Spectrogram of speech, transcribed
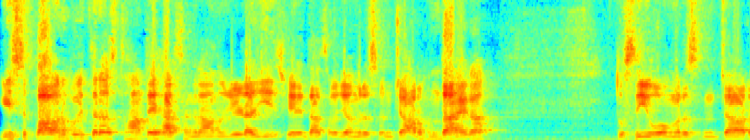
ਇਸ ਪਾਵਨ ਪਵਿੱਤਰ ਸਥਾਨ ਤੇ ਹਰ ਸੰਗਰਾਮ ਨੂੰ ਜਿਹੜਾ ਜੀ ਸਵੇਰੇ 10 ਵਜੇ ਅੰਮ੍ਰਿਤ ਸੰਚਾਰ ਹੁੰਦਾ ਹੈਗਾ ਤੁਸੀਂ ਉਹ ਅੰਮ੍ਰਿਤ ਸੰਚਾਰ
